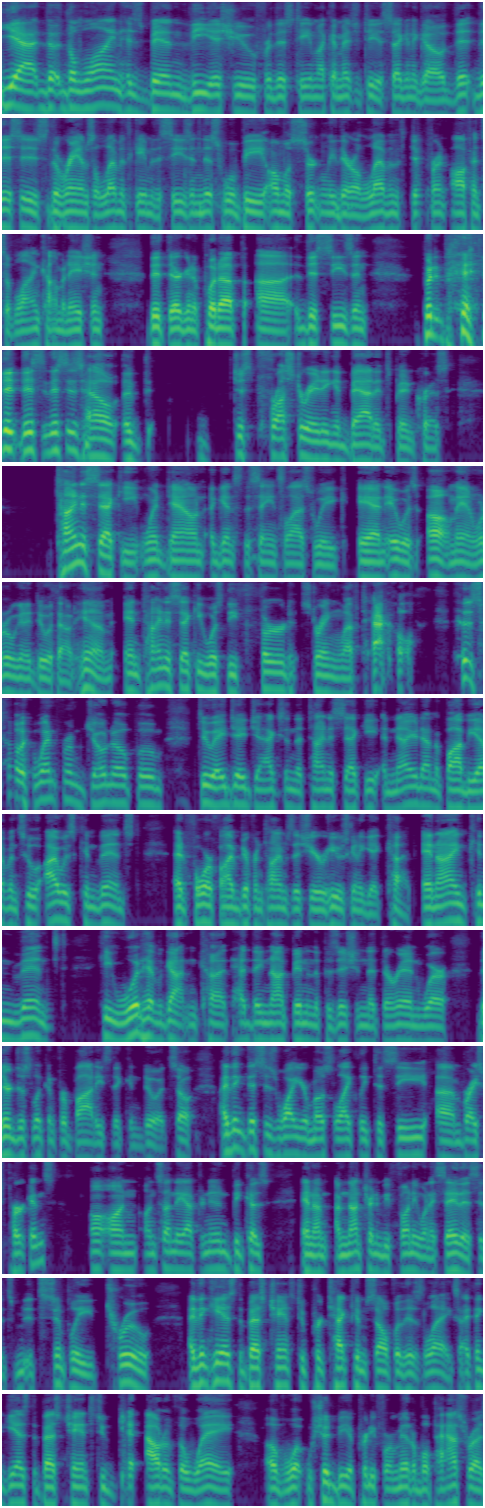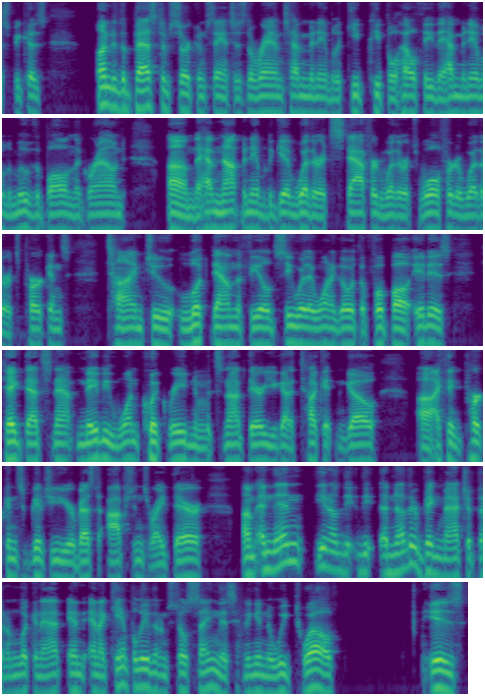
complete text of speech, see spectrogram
Yeah, the the line has been the issue for this team. Like I mentioned to you a second ago, th- this is the Rams' 11th game of the season. This will be almost certainly their 11th different offensive line combination that they're going to put up uh, this season. But this this is how uh, just frustrating and bad it's been, Chris. Ty went down against the Saints last week, and it was, oh man, what are we going to do without him? And Ty was the third string left tackle. so it went from Joe Noteboom to AJ Jackson to Ty and now you're down to Bobby Evans, who I was convinced at four or five different times this year he was going to get cut. And I'm convinced he would have gotten cut had they not been in the position that they're in where they're just looking for bodies that can do it. So I think this is why you're most likely to see um, Bryce Perkins on on Sunday afternoon because and I'm I'm not trying to be funny when I say this it's it's simply true I think he has the best chance to protect himself with his legs. I think he has the best chance to get out of the way of what should be a pretty formidable pass rush because under the best of circumstances, the Rams haven't been able to keep people healthy. They haven't been able to move the ball on the ground. Um, they have not been able to give whether it's Stafford, whether it's Wolford, or whether it's Perkins time to look down the field, see where they want to go with the football. It is take that snap, maybe one quick read, and if it's not there, you got to tuck it and go. Uh, I think Perkins gives you your best options right there. Um, and then you know the, the, another big matchup that I'm looking at, and and I can't believe that I'm still saying this heading into Week 12, is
